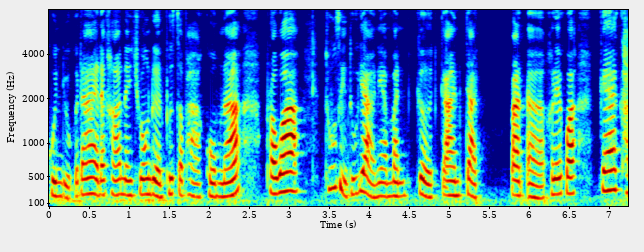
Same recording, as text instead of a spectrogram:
คุณอยู่ก็ได้นะคะ ในช่วงเดือนพฤษภาคมนะ เพราะว่าทุกสิ่งทุกอย่างเนี่ยมันเกิดการจัดเขาเรียกว่าแก้ไข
